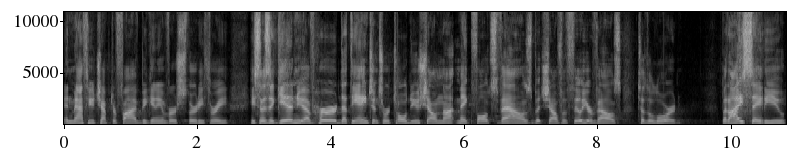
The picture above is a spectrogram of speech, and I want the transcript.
In Matthew chapter 5, beginning in verse 33, he says, Again, you have heard that the ancients were told, You shall not make false vows, but shall fulfill your vows to the Lord. But I say to you,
